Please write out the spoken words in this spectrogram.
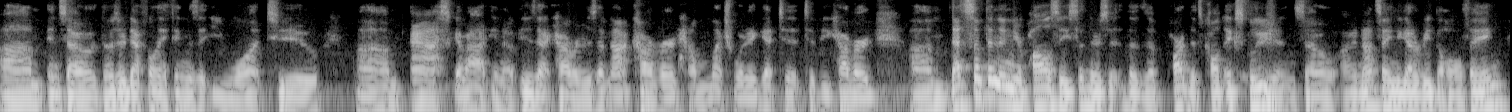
Um, and so those are definitely things that you want to um, ask about, you know, is that covered? Is it not covered? How much would it get to, to be covered? Um, that's something in your policy. So there's a, there's a part that's called exclusion. So I'm not saying you got to read the whole thing,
